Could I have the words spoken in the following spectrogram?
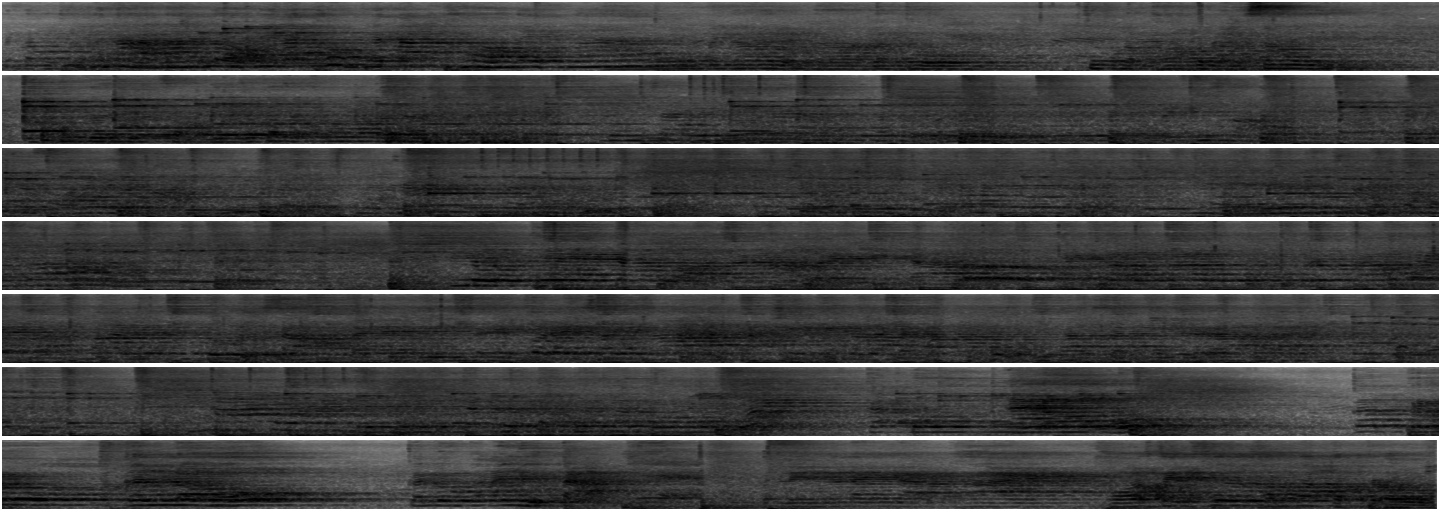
ไม่ต้องถึงขนาดนั้นหรอกพี่นัทผมแค่ตั้งท้องเองนะโอ้ไม่ได้หรอกนะบันทงเจ้ากำลังท้องกำลังไส้อีกไม่เกินเดือนสองเดือนแล้วก็เป็นพ่อแล้วนะดีใจเนี่ย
